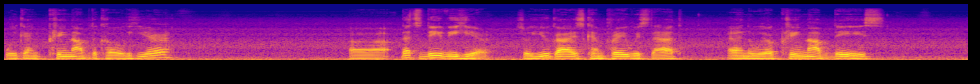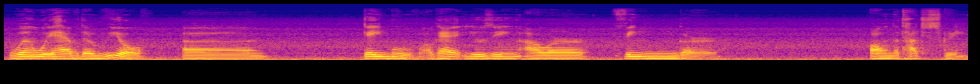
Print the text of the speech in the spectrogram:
we can clean up the code here. Uh, let's leave it here. So you guys can play with that and we'll clean up this when we have the real uh, game move okay? Using our finger on the touch screen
